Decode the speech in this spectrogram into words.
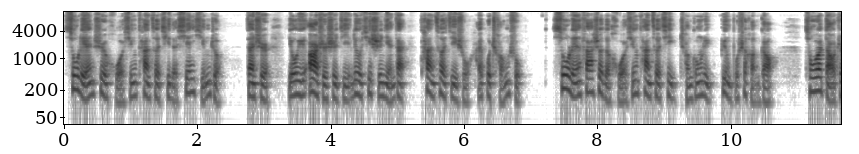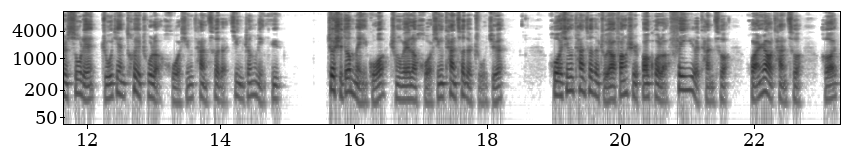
苏联是火星探测器的先行者，但是由于二十世纪六七十年代探测技术还不成熟，苏联发射的火星探测器成功率并不是很高，从而导致苏联逐渐退出了火星探测的竞争领域。这使得美国成为了火星探测的主角。火星探测的主要方式包括了飞跃探测、环绕探测和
